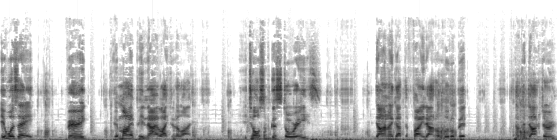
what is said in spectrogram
It was a very, in my opinion, I liked it a lot. Told some good stories. Donna got to find out a little bit that the doctor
